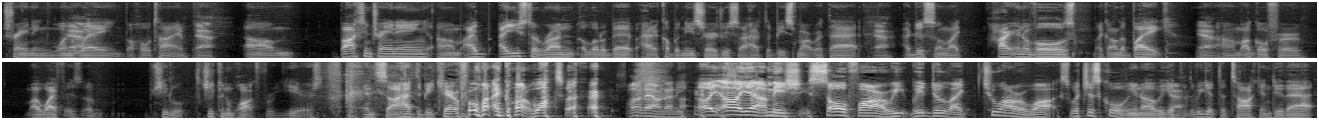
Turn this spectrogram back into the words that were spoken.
training one Yeah. way the whole time. yeah, Boxing training, um, I I used to run a little bit. I had a couple knee surgeries, so I have to be smart with that. Yeah. I do some like high intervals, like on the bike. yeah. Um, I'll go for. My wife is a she she can walk for years, and so I have to be careful when I go on walks with her. Slow down, honey. oh, yeah, oh yeah, I mean, she, so far we we do like two hour walks, which is cool. You know, we get Yeah. to, we get to talk and do that.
